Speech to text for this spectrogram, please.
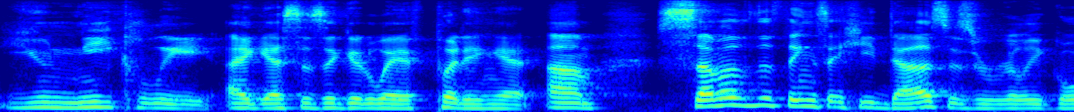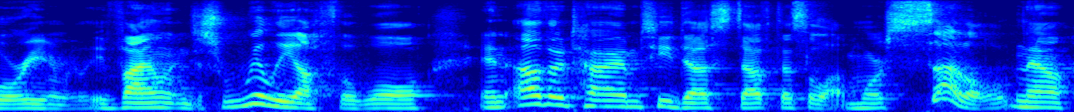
uniquely, I guess is a good way of putting it. Um, some of the things that he does is really gory and really violent and just really off the wall. And other times he does stuff that's a lot more subtle. Now,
